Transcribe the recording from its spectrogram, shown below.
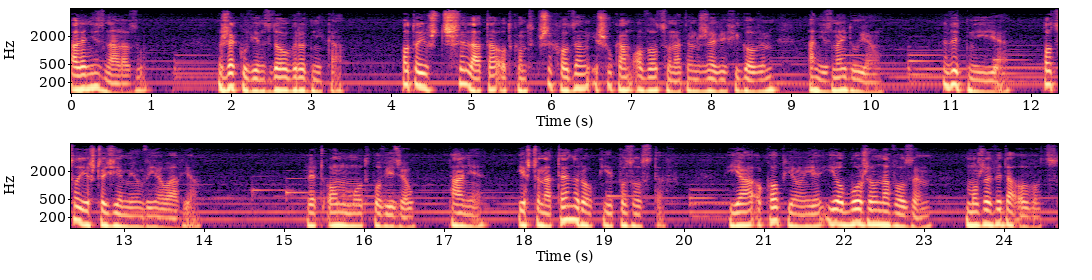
ale nie znalazł. Rzekł więc do ogrodnika: Oto już trzy lata, odkąd przychodzę i szukam owocu na tym drzewie figowym, a nie znajduję. Wytnij je, po co jeszcze ziemię wyjaławia? Lecz on mu odpowiedział, Panie, jeszcze na ten rok je pozostaw. Ja okopię je i obłożę nawozem, może wyda owoc.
